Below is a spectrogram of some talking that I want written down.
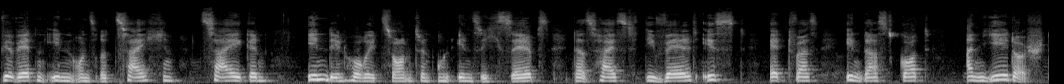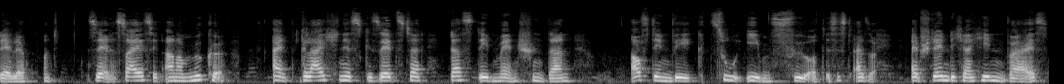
wir werden ihnen unsere Zeichen zeigen in den Horizonten und in sich selbst. Das heißt, die Welt ist etwas, in das Gott an jeder Stelle, und sei es in einer Mücke, ein Gleichnis gesetzt hat, das den Menschen dann auf den Weg zu ihm führt. Es ist also ein ständiger Hinweis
